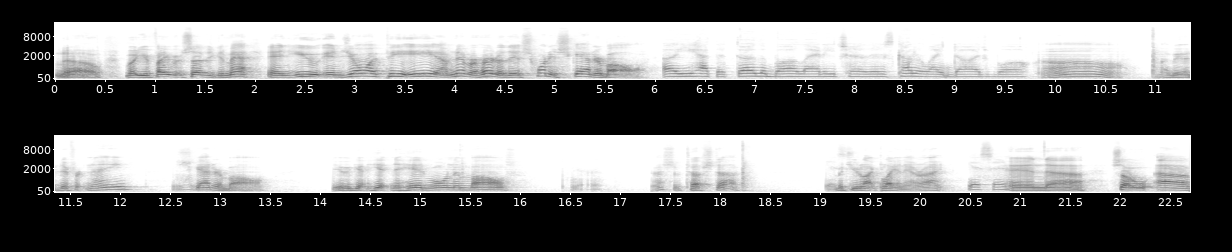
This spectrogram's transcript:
no. But your favorite subject is math, and you enjoy PE. I've never heard of this. What is scatterball? uh, you have to throw the ball at each other. It's kind of like dodgeball. Oh, maybe a different name. Scatterball. You ever get hit in the head with one of them balls? No. That's some tough stuff. Yes, But sir. you like playing that, right? Yes, sir. And uh, so, uh,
